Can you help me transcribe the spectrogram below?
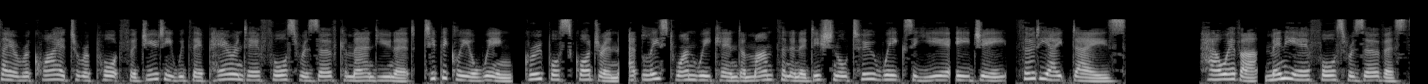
they are required to report for duty with their parent Air Force Reserve Command unit, typically a wing, group or squadron, at least one weekend a month and an additional two weeks a year e.g., 38 days. However, many Air Force reservists,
